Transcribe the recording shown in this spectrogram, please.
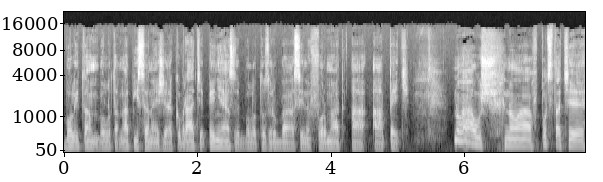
Bol boli tam, bolo tam napísané, že ako vráte peniaze, bolo to zhruba asi na formát A, A5. No a už, no a v podstate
